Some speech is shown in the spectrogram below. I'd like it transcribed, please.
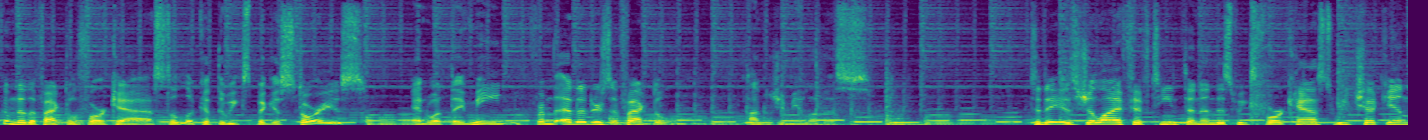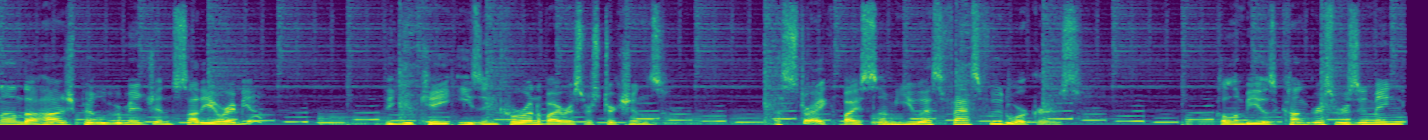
Welcome to the Factual Forecast, a look at the week's biggest stories and what they mean from the editors at Factual. I'm Jimmy Levis. Today is July 15th, and in this week's forecast, we check in on the Hajj pilgrimage in Saudi Arabia, the UK easing coronavirus restrictions, a strike by some US fast food workers, Colombia's Congress resuming,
